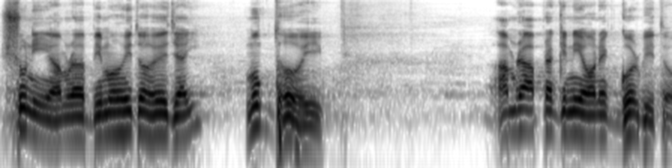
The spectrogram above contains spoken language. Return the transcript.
শুনি, আমরা বিমোহিত হয়ে যাই, মুগ্ধ হই। আমরা আপনাকে নিয়ে অনেক গর্বিত।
